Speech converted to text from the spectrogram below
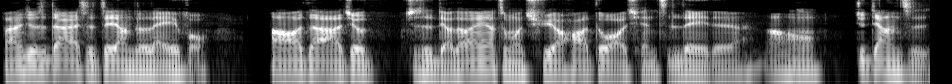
反正就是大概是这样的 level，然后大家就就是聊到哎要怎么去啊，花多少钱之类的，然后就这样子，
